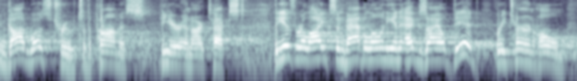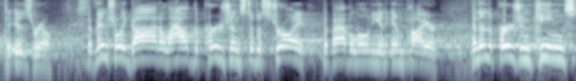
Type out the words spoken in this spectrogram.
And God was true to the promise here in our text. The Israelites in Babylonian exile did return home to Israel. Eventually, God allowed the Persians to destroy the Babylonian Empire. And then the Persian kings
